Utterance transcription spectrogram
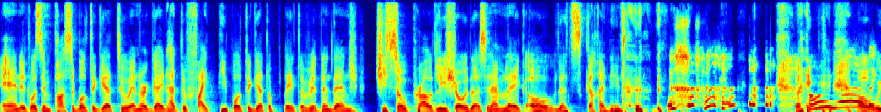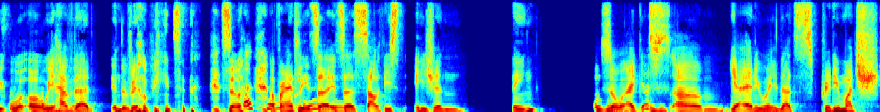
and it was impossible to get to and our guide had to fight people to get a plate of it. And then she so proudly showed us and i'm like oh that's kakanin. Like, oh yeah. oh like, we so- oh we have that in the philippines. So so apparently it's a it's a southeast asian thing so Mhm, i guess um yeah anyway that's pretty much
